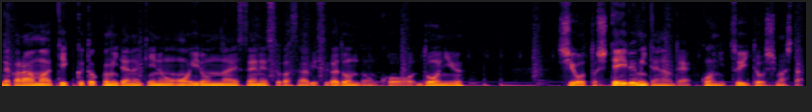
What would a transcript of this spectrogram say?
だから、まあ、TikTok みたいな機能をいろんな SNS とかサービスがどんどんこう、導入しようとしているみたいなので、ここにツイートをしました。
